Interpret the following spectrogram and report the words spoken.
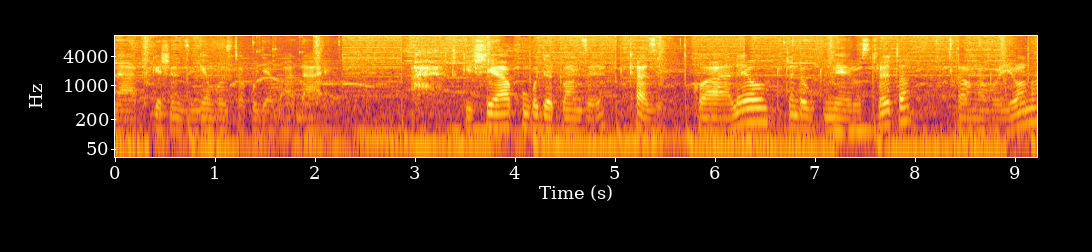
na applications zingine ambazo zitakuja baadaye. Tukiishia hapo, ngoja tuanze kazi. Kwa leo tutaenda kutumia Illustrator kama unavyoiona.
